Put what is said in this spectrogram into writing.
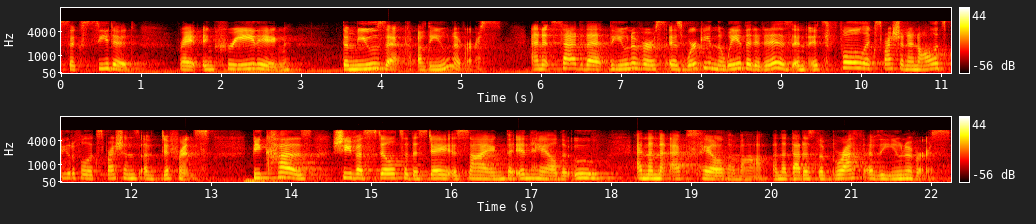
succeeded, right, in creating the music of the universe. And it said that the universe is working the way that it is in its full expression and all its beautiful expressions of difference because Shiva still to this day is sighing the inhale, the ooh, and then the exhale, the ma, and that that is the breath of the universe,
